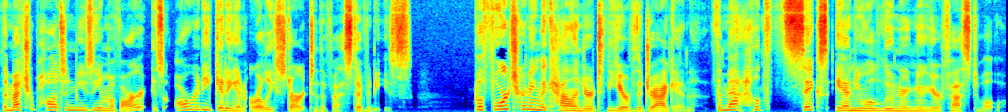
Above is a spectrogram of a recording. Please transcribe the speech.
the Metropolitan Museum of Art is already getting an early start to the festivities. Before turning the calendar to the Year of the Dragon, the Met held its sixth annual Lunar New Year Festival.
